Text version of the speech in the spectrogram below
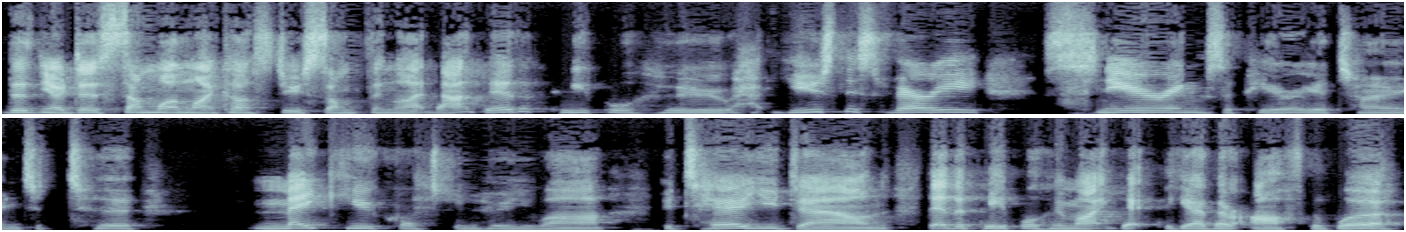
Does, you know, does someone like us do something like that? They're the people who use this very sneering, superior tone to, to make you question who you are, who tear you down. They're the people who might get together after work,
